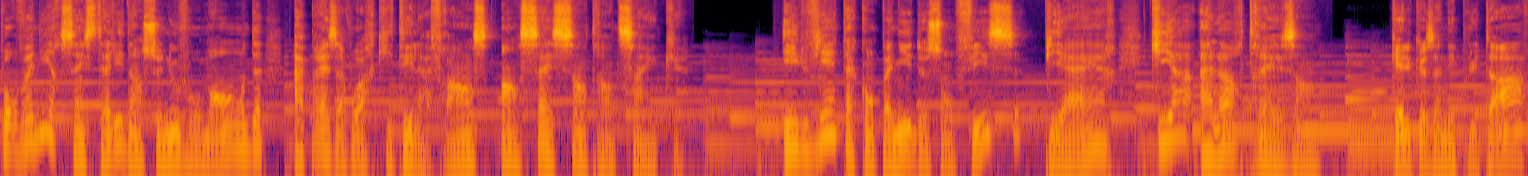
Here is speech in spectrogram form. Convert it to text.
pour venir s'installer dans ce nouveau monde après avoir quitté la France en 1635. Il vient accompagné de son fils, Pierre, qui a alors 13 ans. Quelques années plus tard,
